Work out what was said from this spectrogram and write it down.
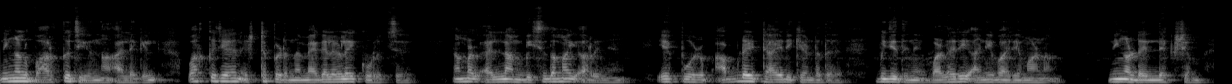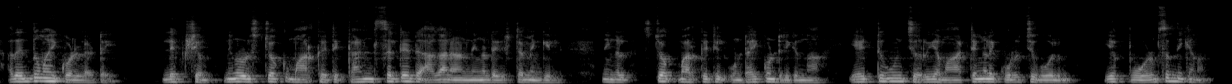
നിങ്ങൾ വർക്ക് ചെയ്യുന്ന അല്ലെങ്കിൽ വർക്ക് ചെയ്യാൻ ഇഷ്ടപ്പെടുന്ന മേഖലകളെക്കുറിച്ച് നമ്മൾ എല്ലാം വിശദമായി അറിഞ്ഞ് എപ്പോഴും അപ്ഡേറ്റ് ആയിരിക്കേണ്ടത് വിജയത്തിന് വളരെ അനിവാര്യമാണ്. നിങ്ങളുടെ ലക്ഷ്യം അതെന്തുമായി കൊള്ളട്ടെ? ലക്ഷ്യം നിങ്ങളുടെ സ്റ്റോക്ക് മാർക്കറ്റ് കൺസൾട്ടന്റ് ആകാനാണ് നിങ്ങളുടെ ഇഷ്ടമെങ്കിൽ നിങ്ങൾ സ്റ്റോക്ക് മാർക്കറ്റിൽ ഉണ്ടായിക്കൊണ്ടിരിക്കുന്ന ഏറ്റവും ചെറിയ മാറ്റങ്ങളെക്കുറിച്ച് പോലും എപ്പോഴും ശ്രദ്ധിക്കണം.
